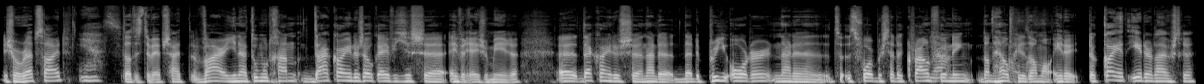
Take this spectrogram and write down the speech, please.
is your website. Yes. Dat is de website waar je naartoe moet gaan. Daar kan je dus ook eventjes, eh, even resumeren. Eh, daar kan je dus eh, naar de, naar de pre-order, naar de, het, het voorbestellen, crowdfunding. Dan help je het allemaal eerder. Dan kan je het eerder luisteren.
